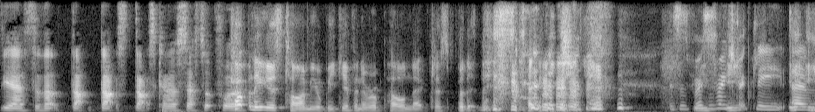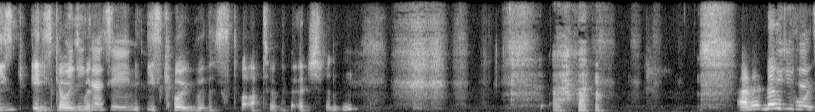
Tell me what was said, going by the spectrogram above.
yeah, so that that that's that's kind of set up for. A couple of years' time, you'll be given a repel necklace, but at this stage. This is, this is very strictly He- um, he's he's going with PG-13. he's going with the starter version. And at no PG-13 point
